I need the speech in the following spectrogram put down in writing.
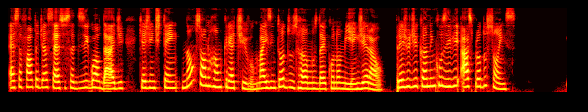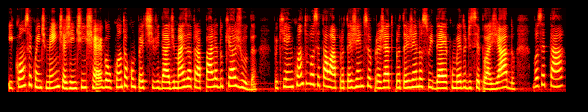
essa falta de acesso, essa desigualdade que a gente tem não só no ramo criativo, mas em todos os ramos da economia em geral, prejudicando inclusive as produções. E, consequentemente, a gente enxerga o quanto a competitividade mais atrapalha do que ajuda. Porque enquanto você está lá protegendo seu projeto, protegendo a sua ideia com medo de ser plagiado, você está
